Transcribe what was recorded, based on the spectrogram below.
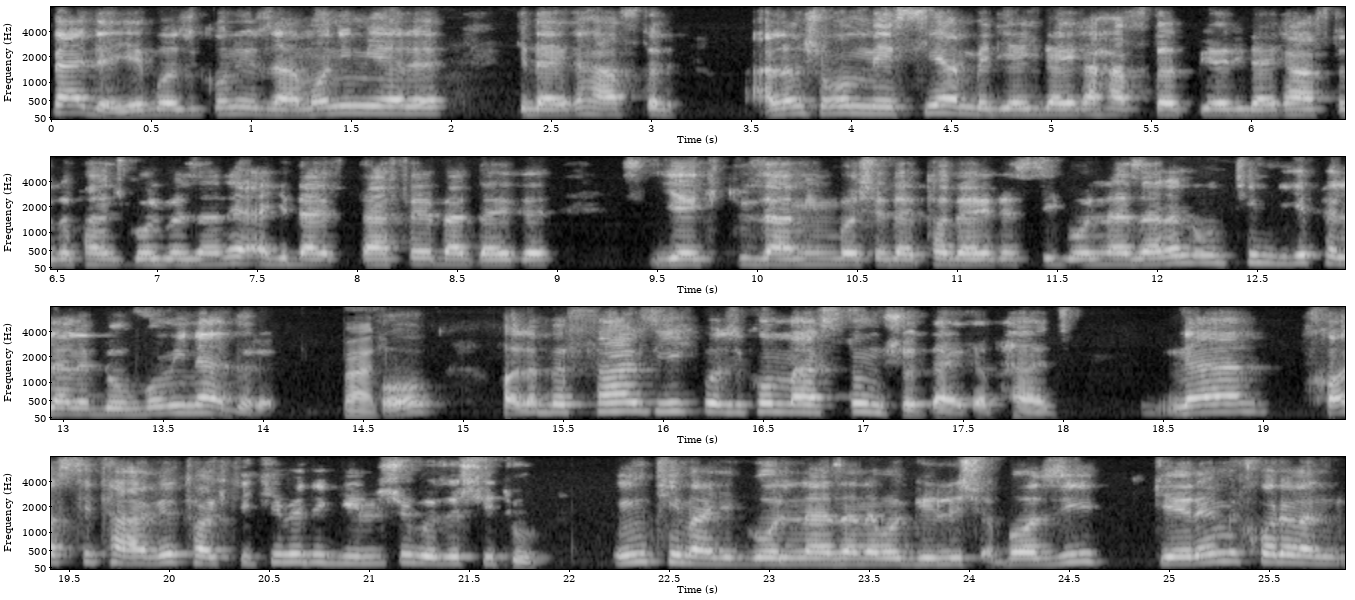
بده. یه بازیکن زمانی میاره که دقیقه هفتاد الان شما مسی هم بدی. اگه دقیقه هفتاد بیاری دقیقه هفتاد و پنج گل بزنه. اگه دفعه بعد دقیقه یک تو زمین باشه تا دقیقه سی گل نزنن اون تیم دیگه پلن دومی نداره. بله. خب؟ حالا به فرض یک بازیکن مصدوم شد دقیقه پنج. نه خواستی تغییر تاکتیکی بده گیلیشو گذاشتی تو. این تیم اگه گل نزنه با گیلیش بازی گره می‌خوره و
